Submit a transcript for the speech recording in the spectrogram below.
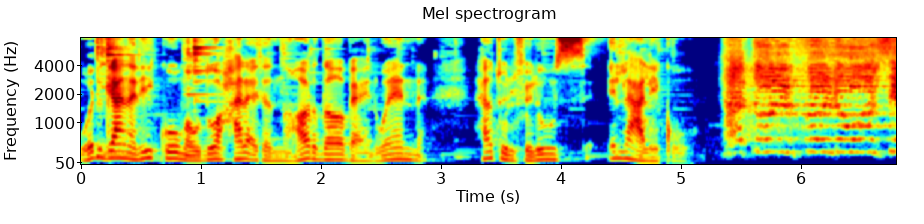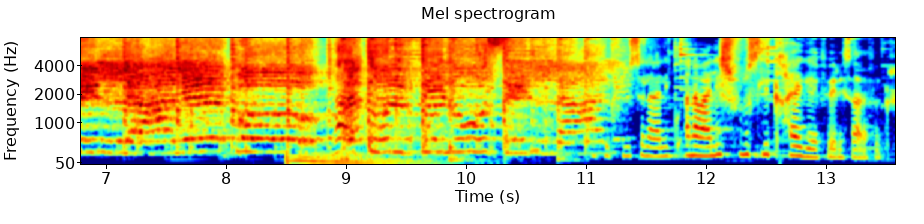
ورجعنا ليكم موضوع حلقة النهاردة بعنوان هاتوا الفلوس اللي عليكم. هاتوا الفلوس اللي عليكم. هاتوا الفلوس اللي عليكم. الفلوس اللي عليكم. أنا معليش فلوس ليك حاجة يا فارس على فكرة.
